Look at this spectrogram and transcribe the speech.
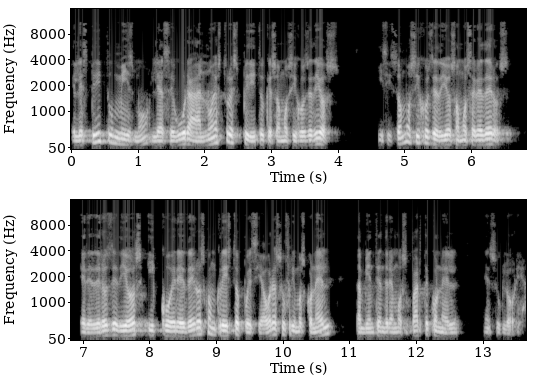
El Espíritu mismo le asegura a nuestro espíritu que somos hijos de Dios. Y si somos hijos de Dios, somos herederos, herederos de Dios y coherederos con Cristo, pues si ahora sufrimos con Él, también tendremos parte con Él en su gloria.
